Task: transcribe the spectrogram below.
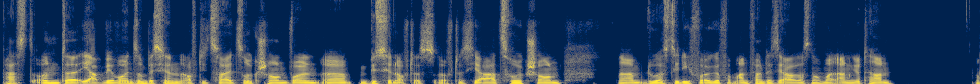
passt. Und äh, ja, wir wollen so ein bisschen auf die Zeit zurückschauen, wollen äh, ein bisschen auf das, auf das Jahr zurückschauen. Ähm, du hast dir die Folge vom Anfang des Jahres nochmal angetan. Du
